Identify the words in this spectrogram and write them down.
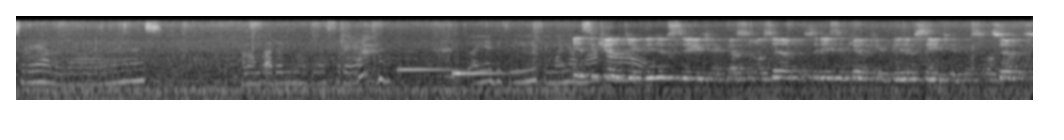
15 real guys kalau nggak ada 15 real soalnya di sini semuanya mahal PwC, check service.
